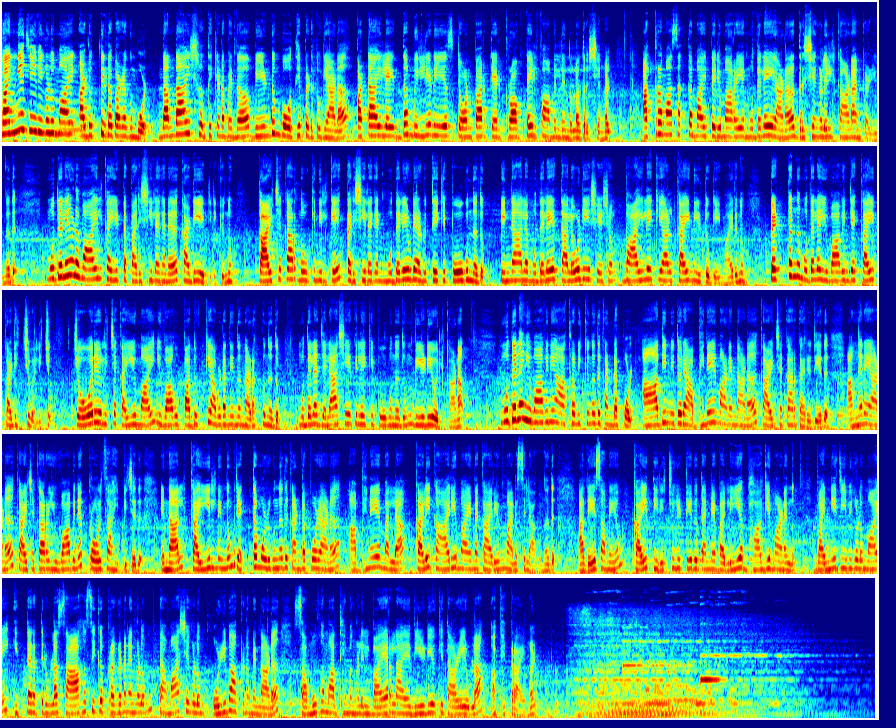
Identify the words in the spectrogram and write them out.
വന്യജീവികളുമായി അടുത്തിടപഴകുമ്പോൾ നന്നായി ശ്രദ്ധിക്കണമെന്ന് വീണ്ടും ബോധ്യപ്പെടുത്തുകയാണ് പട്ടായിലെ the millionaires stone park and crocodile ഫാമിൽ നിന്നുള്ള ദൃശ്യങ്ങൾ. അക്രമാസക്തമായി പെരുമാറിയ മുതലയെയാണ് ദൃശ്യങ്ങളിൽ കാണാൻ കഴിയുന്നത്. മുതലയുടെ വായിൽ കൈയിട്ട പരിശീലകന് കടിയേറ്റിരിക്കുന്നു. കാഴ്ചക്കാർ നോക്കി നിൽക്കെ പരിശീലകൻ മുതലയുടെ അടുത്തേക്ക് പോകുന്നതും പിന്നാലെ മുതലയെ തലോടിയ ശേഷം വായിലേക്ക് ഇയാൾ കൈ നീട്ടുകയുമായിരുന്നു. പെട്ടെന്ന് മുതല യുവാവിന്റെ കൈ കടിച്ചു വലിച്ചു. ചോരയൊലിച്ച കൈയുമായി യുവാവ് പതുക്കെ അവിടെ നിന്ന് നടക്കുന്നതും മുതല ജലാശയത്തിലേക്ക് പോകുന്നതും വീഡിയോയിൽ കാണാം. മുതല യുവാവിനെ ആക്രമിക്കുന്നത് കണ്ടപ്പോൾ ആദ്യം ഇതൊരു അഭിനയമാണെന്നാണ് കാഴ്ചക്കാർ കരുതിയത്. അങ്ങനെയാണ് കാഴ്ചക്കാർ യുവാവിനെ പ്രോത്സാഹിപ്പിച്ചത്. എന്നാൽ കയ്യിൽ നിന്നും രക്തമൊഴുകുന്നത് കണ്ടപ്പോഴാണ് അഭിനയമല്ല കളി കാര്യമായെന്ന കാര്യം മനസ്സിലാകുന്നത്. അതേസമയം കൈ തിരിച്ചു കിട്ടിയത് തന്നെ വലിയ ഭാഗ്യമാണെന്നും വന്യജീവികളുമായി ഇത്തരത്തിലുള്ള സാഹസിക പ്രകടനങ്ങളും തമാശകളും ഒഴിവാക്കണമെന്നാണ് സമൂഹ മാധ്യമങ്ങളിൽ വൈറലായ വീഡിയോയ്ക്ക് താഴെയുള്ള അഭിപ്രായങ്ങൾ.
